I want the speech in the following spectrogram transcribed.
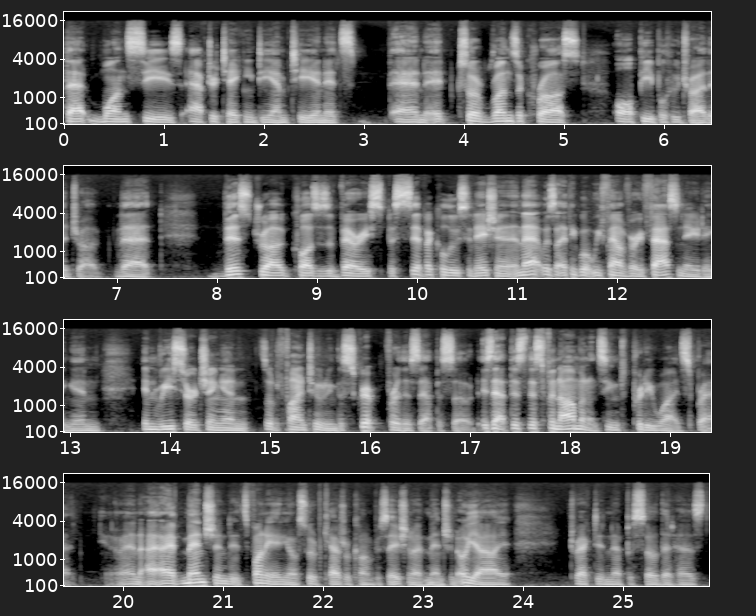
that one sees after taking DMT, and it's and it sort of runs across all people who try the drug. That this drug causes a very specific hallucination, and that was, I think, what we found very fascinating in in researching and sort of fine tuning the script for this episode. Is that this this phenomenon seems pretty widespread. You know, and I, I've mentioned it's funny, you know, sort of casual conversation. I've mentioned, oh yeah, I directed an episode that has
